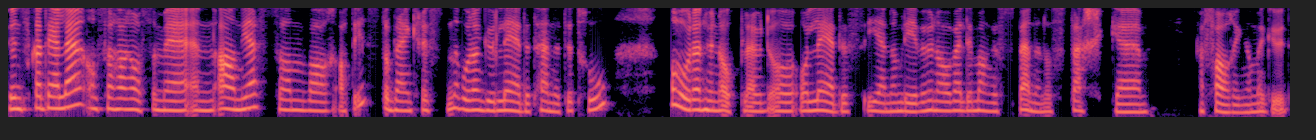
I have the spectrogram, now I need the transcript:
hun skal dele. Og så har jeg også med en annen gjest som var ateist og ble en kristen, og hvordan Gud ledet henne til tro. Og hvordan hun har opplevd å, å ledes gjennom livet. Hun har veldig mange spennende og sterke erfaringer med Gud.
